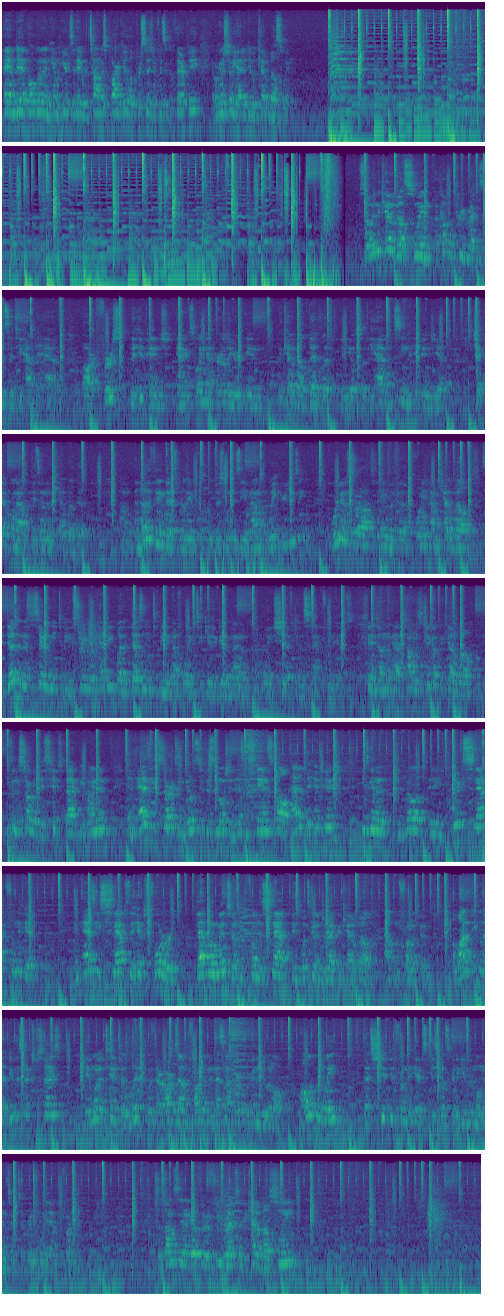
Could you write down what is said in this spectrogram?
Hey, I'm Dan Holguin and I'm here today with Thomas Parkhill of Precision Physical Therapy and we're going to show you how to do a kettlebell swing. So in the kettlebell swing, a couple prerequisites that you have to have are first the hip hinge, and I explained that earlier in the kettlebell deadlift video, so if you haven't seen the hip hinge yet, check that one out. It's under the kettlebell deadlift. Um, another thing that's really important with this one is the amount of weight you're using. We're going to start off today with a 40 pound kettlebell. It doesn't necessarily need to be extremely heavy, but it does need to be enough weight to get a good amount of weight shift and snap from the hips. I'm going to have Thomas pick up the kettlebell. He's going to start with his hips back behind him. And as he starts and goes through this motion, as he stands tall out of the hip hinge, he's going to develop a quick snap from the hip. And as he snaps the hips forward, that momentum from the snap is what's going to direct the kettlebell out in front of him. A lot of people that do this exercise, they want to tend to lift with their arms out in front of them, and that's not what we're going to do at all. All of the weight that's shifted from the hips is what's going to give the momentum to bring the weight out in front of him. So Thomas is going to go through a few reps of the kettlebell swing.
